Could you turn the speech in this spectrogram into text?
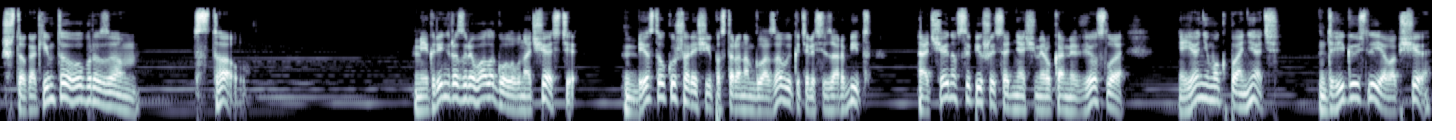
что каким-то образом стал. Мигрень разрывала голову на части. Бестолку шарящие по сторонам глаза выкатились из орбит. Отчаянно вцепившись соднящими руками в весла, я не мог понять, двигаюсь ли я вообще,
